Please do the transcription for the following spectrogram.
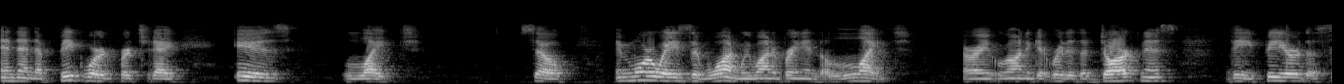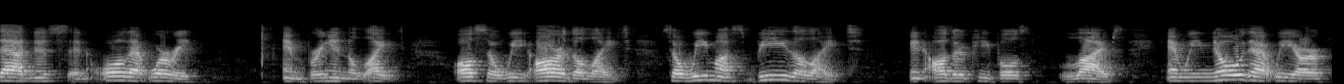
and then the big word for today is light. So in more ways than one, we want to bring in the light. All right, we want to get rid of the darkness, the fear, the sadness, and all that worry and bring in the light. Also, we are the light. So we must be the light in other people's lives. And we know that we are,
